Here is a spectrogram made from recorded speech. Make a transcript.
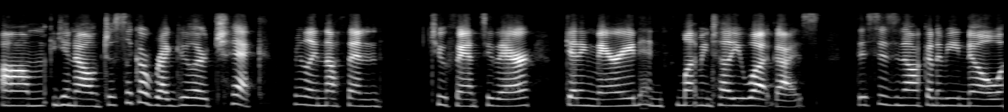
Um, you know, just like a regular chick, really nothing too fancy there. Getting married, and let me tell you what, guys, this is not gonna be no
